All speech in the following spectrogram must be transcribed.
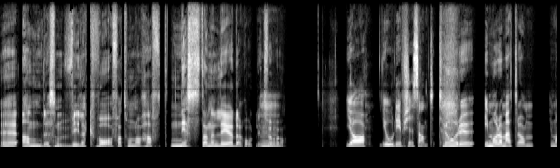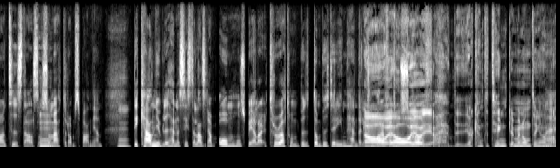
eh, ande som vilar kvar för att hon har haft nästan en ledarroll i två Mm. år. Ja, jo det är för sig sant. Tror du, imorgon möter de, imorgon tisdag alltså, så Mm. möter de Spanien. Mm. Det kan ju bli hennes sista landskamp om hon spelar. Tror du att hon, by- de byter in henne liksom, bara Ja, för att ja, hon ska ja, ja, det- jag kan inte tänka mig någonting Nej, annat.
